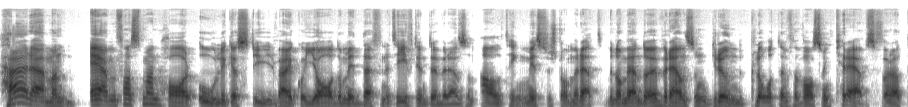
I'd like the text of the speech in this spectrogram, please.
Här är man, även fast man har olika styrverk och ja, de är definitivt inte överens om allting, missförstå mig rätt, men de är ändå överens om grundplåten för vad som krävs för att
